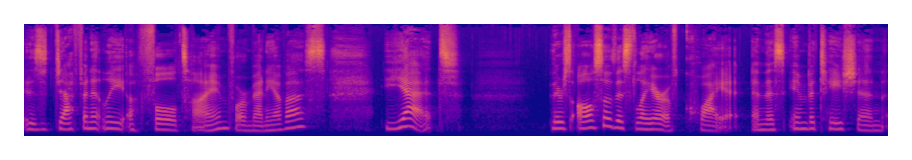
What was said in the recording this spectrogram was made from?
It is definitely a full time for many of us. Yet, there's also this layer of quiet and this invitation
